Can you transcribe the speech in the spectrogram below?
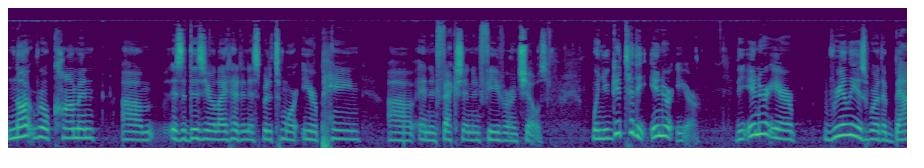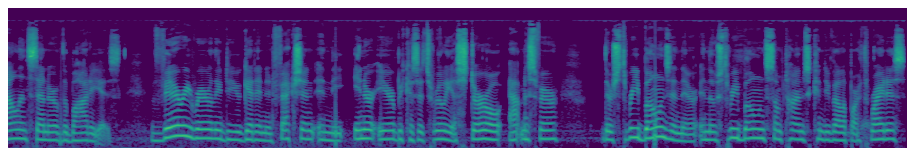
Not real common um, is a dizzy or lightheadedness, but it's more ear pain uh, and infection and fever and chills. When you get to the inner ear, the inner ear really is where the balance center of the body is. Very rarely do you get an infection in the inner ear because it's really a sterile atmosphere. There's three bones in there, and those three bones sometimes can develop arthritis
